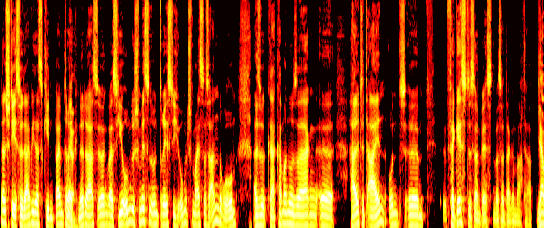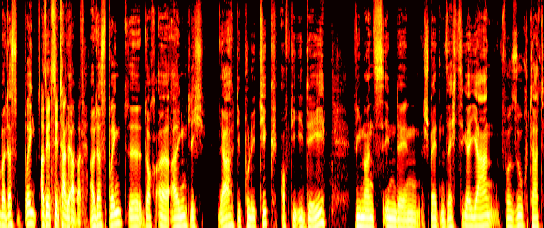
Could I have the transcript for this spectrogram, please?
dann stehst du da wie das Kind beim Dreck. Ja. Ne? Du hast irgendwas hier umgeschmissen und drehst dich um und schmeißt das andere um. Also da kann man nur sagen, äh, haltet ein und äh, vergesst es am besten, was er da gemacht hat. Ja, aber das bringt. Also jetzt den Tankrabatt. Ja, aber das bringt äh, doch äh, eigentlich ja die Politik auf die Idee, wie man es in den späten 60er Jahren versucht hat,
